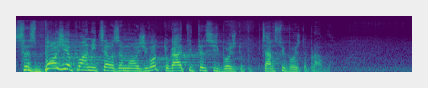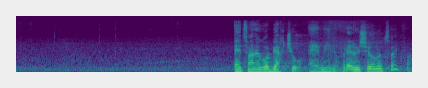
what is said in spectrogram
с Божия план и цел за моя живот, тогава ти търсиш Божието царство и Божията правда. Е, това не го бях чул. Еми, добре дошъл на църква.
